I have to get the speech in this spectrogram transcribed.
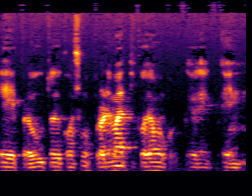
eh, producto de consumos problemáticos, en,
